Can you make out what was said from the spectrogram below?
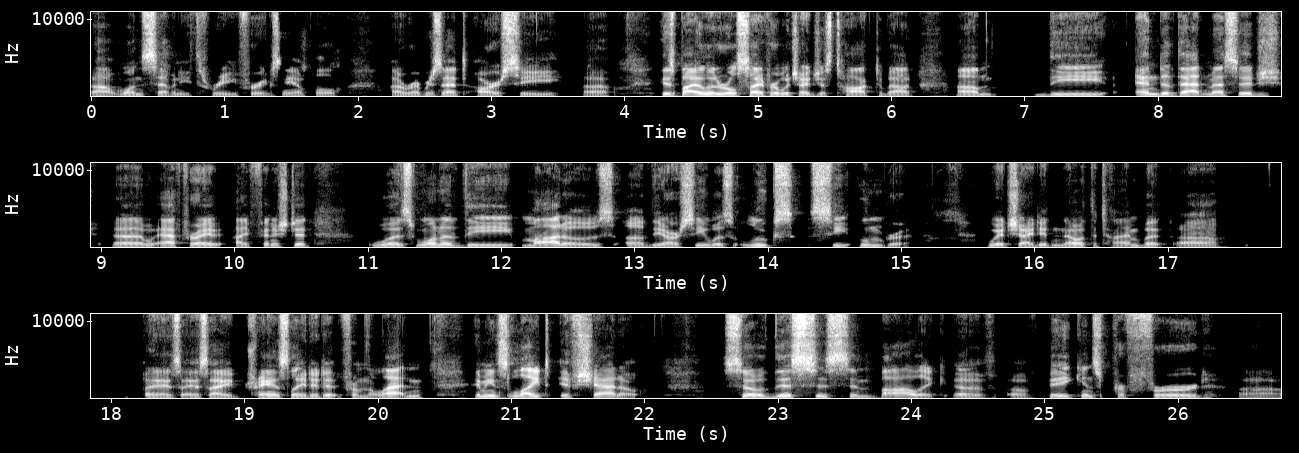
uh, 173, for example, uh, represent RC. Uh, his biliteral cipher, which I just talked about, um, the end of that message uh, after I, I finished it was one of the mottos of the RC was Lux si umbra, which I didn't know at the time, but uh, as, as I translated it from the Latin, it means light if shadow. So this is symbolic of, of Bacon's preferred uh,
